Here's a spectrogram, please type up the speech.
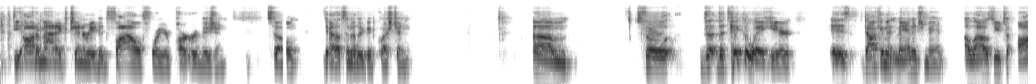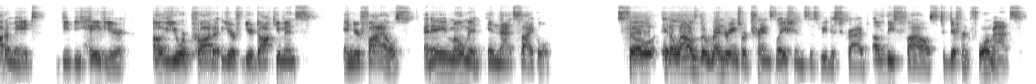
the the automatic generated file for your part revision. So yeah, that's another good question. Um, so the the takeaway here is document management allows you to automate the behavior of your product, your your documents and your files at any moment in that cycle. So it allows the renderings or translations, as we described, of these files to different formats.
